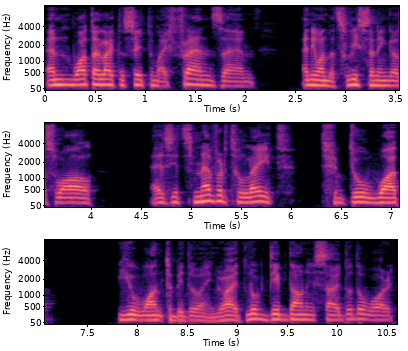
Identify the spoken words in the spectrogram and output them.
And what I like to say to my friends and anyone that's listening as well is it's never too late to do what you want to be doing, right? Look deep down inside, do the work.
